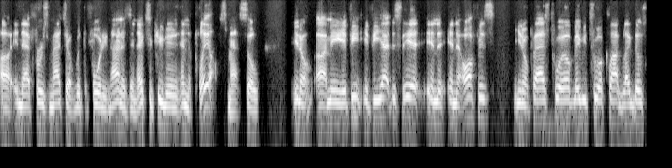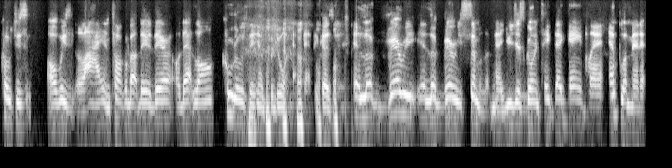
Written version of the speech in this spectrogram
uh, in that first matchup with the 49ers and executed in the playoffs, man. So you know, I mean, if he if he had to stay in the in the office, you know, past twelve, maybe two o'clock, like those coaches always lie and talk about they're there or that long. Kudos to him for doing that, man, because it looked very it looked very similar, man. You just go and take that game plan, implement it,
